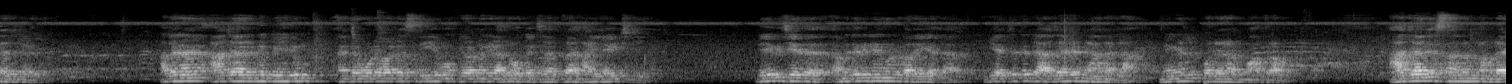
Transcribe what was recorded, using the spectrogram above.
തിരഞ്ഞെടുക്കും. അതിന് ആചാര്യന്റെ പേരും അതിന്റെ കൂടെ വല്ല സ്ത്രീയും ഒക്കെ ഉണ്ടെങ്കിൽ അതുമൊക്കെ ചേർത്ത് ഹൈലൈറ്റ് ചെയ്യും. ദയവ് ചെയ്ത് അമിതവിനയം കൊണ്ട് പറയുകയല്ല ഈ അച്ഛത്തിന്റെ ആചാര്യൻ ഞാനല്ല നിങ്ങളിൽ പോലെ ഒരാൾ മാത്രമാണ്. ആചാര്യസ്ഥാനം നമ്മുടെ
